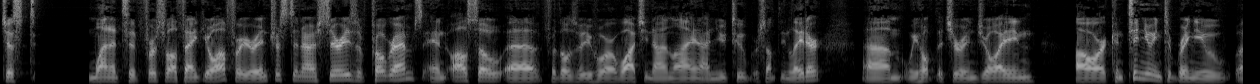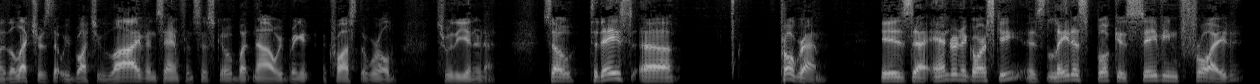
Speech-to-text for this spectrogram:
just wanted to, first of all, thank you all for your interest in our series of programs. And also, uh, for those of you who are watching online on YouTube or something later, um, we hope that you're enjoying our continuing to bring you uh, the lectures that we brought you live in San Francisco, but now we bring it across the world through the internet. So today's uh, program is uh, Andrew Nagorski. His latest book is Saving Freud.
